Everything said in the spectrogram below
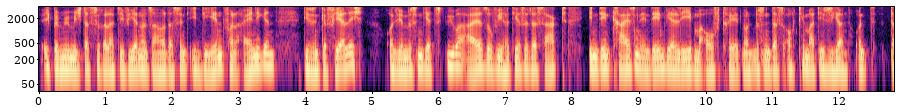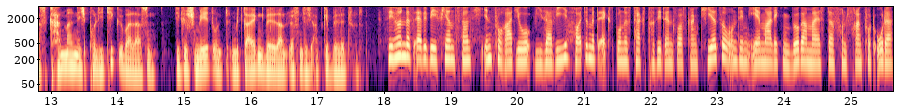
Ich bemühe mich, das zu relativieren und sage, das sind Ideen von einigen, die sind gefährlich. Und wir müssen jetzt überall, so wie Herr Thierse das sagt, in den Kreisen, in denen wir leben, auftreten und müssen das auch thematisieren. Und das kann man nicht Politik überlassen, die geschmäht und mit Galgenbildern öffentlich abgebildet wird. Sie hören das RBB 24 Inforadio vis-à-vis heute mit Ex-Bundestagspräsident Wolfgang Thierse und dem ehemaligen Bürgermeister von Frankfurt-Oder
